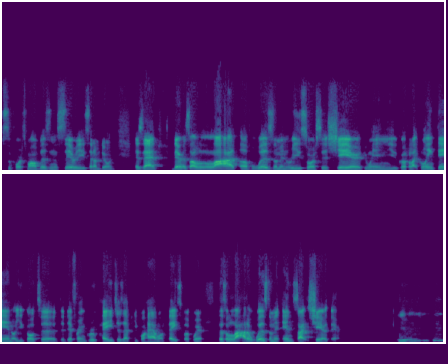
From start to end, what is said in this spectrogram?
support small business series that I'm doing is that there's a lot of wisdom and resources shared when you go to like LinkedIn or you go to the different group pages that people have on Facebook where there's a lot of wisdom and insights shared there. Mm-hmm.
